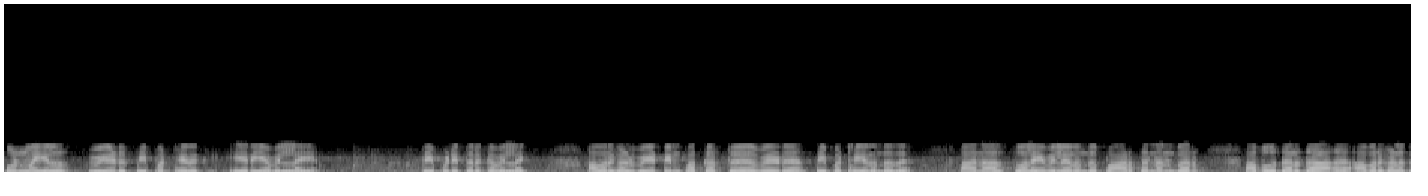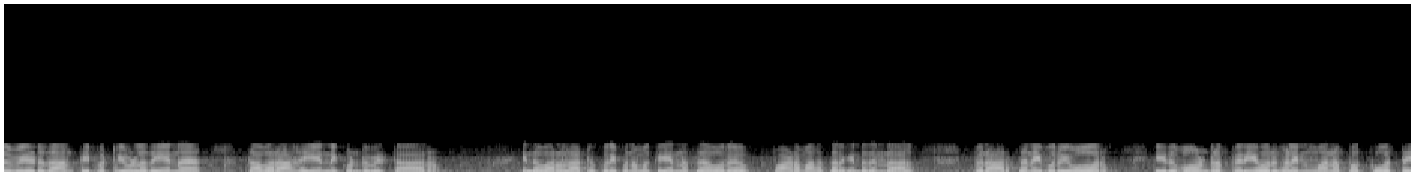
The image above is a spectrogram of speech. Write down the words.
உண்மையில் வீடு தீப்பற்றி எரியவில்லை. தீப்பிடித்திருக்கவில்லை. அவர்கள் வீட்டின் பக்கத்து வீடு தீப்பற்றி இருந்தது. ஆனால் தொலைவிலிருந்து பார்த்த நண்பர் அபூதர்தா அவர்களது வீடுதான் தீப்பற்றியுள்ளது என தவறாக எண்ணிக்கொண்டு விட்டார். இந்த வரலாற்று குறிப்பு நமக்கு என்னத்தை ஒரு பாடமாக தருகின்றது என்றால் பிரார்த்தனை புரிவோர் இது போன்ற பெரியோர்களின் மனப்பக்குவத்தை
